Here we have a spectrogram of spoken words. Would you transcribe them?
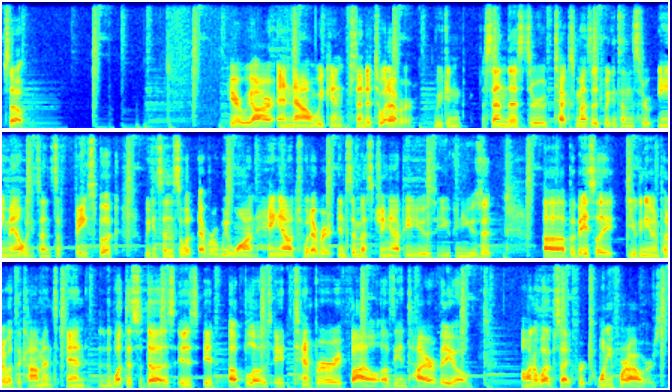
So here we are, and now we can send it to whatever. We can send this through text message, we can send this through email, we can send this to Facebook, we can send this to whatever we want. Hangouts, whatever instant messaging app you use, you can use it. Uh, but basically, you can even put it with a comment. And what this does is it uploads a temporary file of the entire video on a website for 24 hours.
